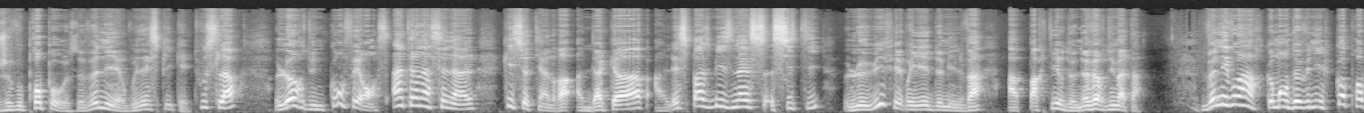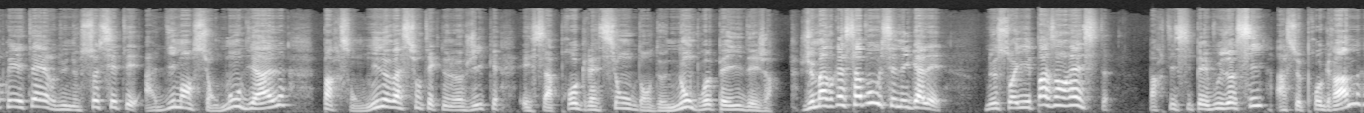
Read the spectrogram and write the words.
je vous propose de venir vous expliquer tout cela lors d'une conférence internationale qui se tiendra à Dakar, à l'Espace Business City, le 8 février 2020 à partir de 9h du matin. Venez voir comment devenir copropriétaire d'une société à dimension mondiale par son innovation technologique et sa progression dans de nombreux pays déjà. Je m'adresse à vous, Sénégalais. Ne soyez pas en reste. Participez vous aussi à ce programme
